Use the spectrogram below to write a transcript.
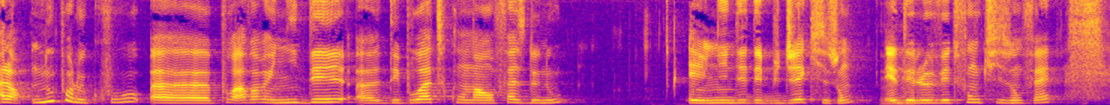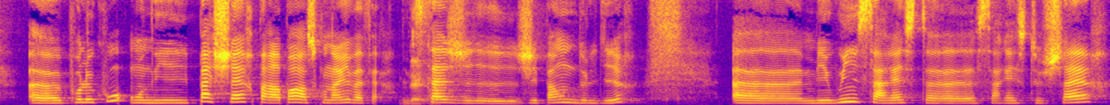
alors, nous, pour le coup, euh, pour avoir une idée euh, des boîtes qu'on a en face de nous et une idée des budgets qu'ils ont et Mhm. des levées de fonds qu'ils ont fait, euh, pour le coup, on n'est pas cher par rapport à ce qu'on arrive à faire. Ça, j'ai pas honte de le dire. Euh, mais oui, ça reste, euh, ça reste cher.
